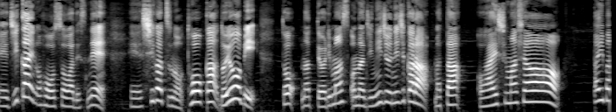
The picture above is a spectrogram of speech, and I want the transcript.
え、次回の放送はですね、え、4月の10日土曜日となっております。同じ22時からまたお会いしましょう。バイバ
